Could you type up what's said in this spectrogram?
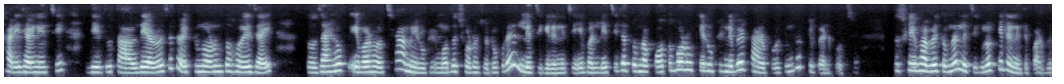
ছাড়িয়ে ছাড়িয়ে নিচ্ছি। যেহেতু তাল দেওয়া রয়েছে তো একটু নরম তো হয়ে যায়। তো যাই হোক, এবার হচ্ছে আমি রুটির মধ্যে ছোট ছোট করে লেচি কেটে নিচ্ছি। এবার লেচিটা তোমরা কত বড় কে রুটি নেবে তার উপর কিন্তু ডিপেন্ড করছে। তো সেইভাবে তোমরা লেচিগুলো কেটে নিতে পারবে।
